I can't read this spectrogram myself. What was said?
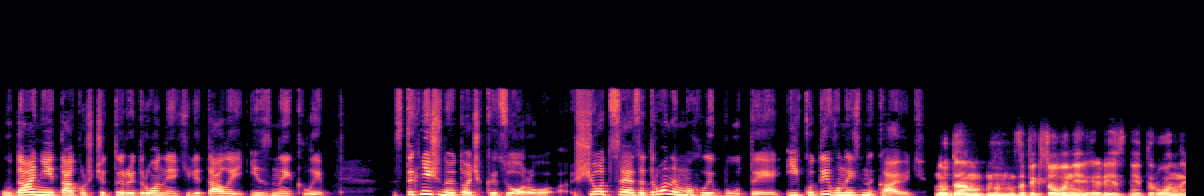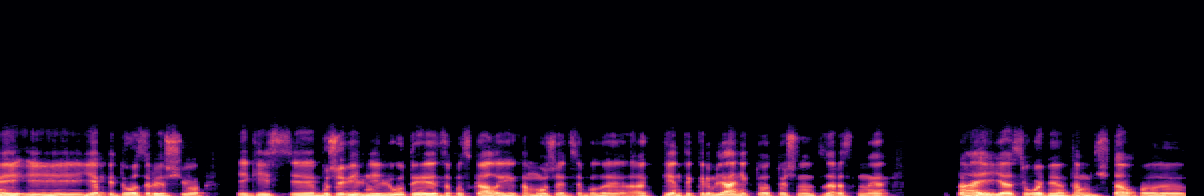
У Данії також чотири дрони, які літали і зникли. З технічної точки зору, що це за дрони могли бути і куди вони зникають? Ну там зафіксовані різні дрони, і є підозри, що якісь е, божевільні люди запускали їх, а може це були агенти Кремля. Ніхто точно зараз не знає. Я сьогодні там читав е,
